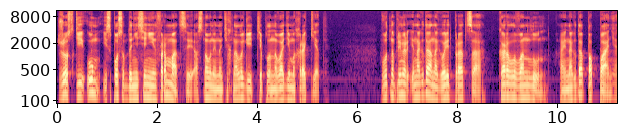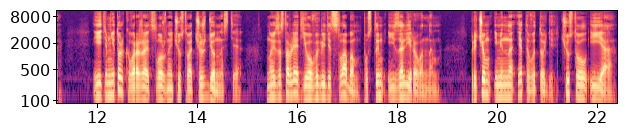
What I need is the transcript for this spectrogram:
Жесткий ум и способ донесения информации, основанный на технологии теплонаводимых ракет. Вот, например, иногда она говорит про отца, Карла Ван Лун, а иногда папаня. И этим не только выражает сложное чувство отчужденности, но и заставляет его выглядеть слабым, пустым и изолированным. Причем именно это в итоге чувствовал и я.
